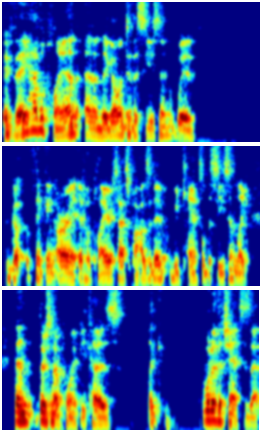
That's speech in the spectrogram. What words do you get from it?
if they have a plan and they go into the season with go, thinking, all right, if a player tests positive, we cancel the season. Like then there's no point because like what are the chances that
